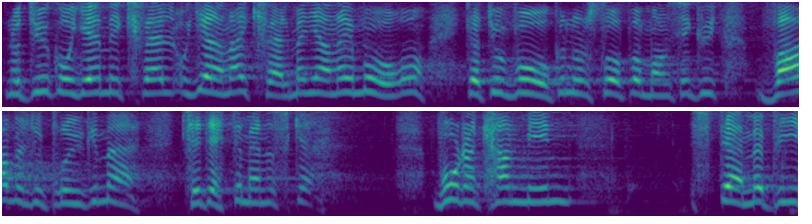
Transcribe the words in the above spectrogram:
når du går hjem i kveld, og gjerne i kveld, men gjerne i morgen, til at du våger når du står på morgenen og sier Gud, hva vil du bruke meg til dette mennesket? Hvordan kan min stemme bli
